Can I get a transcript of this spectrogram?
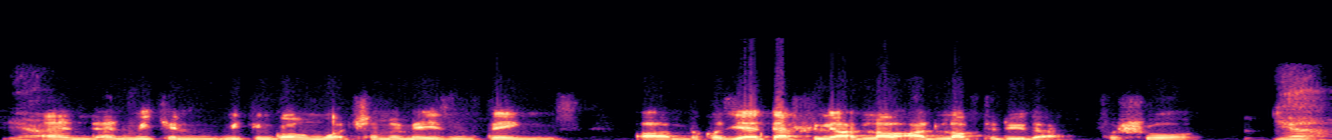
Yeah. And and we can we can go and watch some amazing things. Um, because yeah, definitely I'd love I'd love to do that for sure. Yeah.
